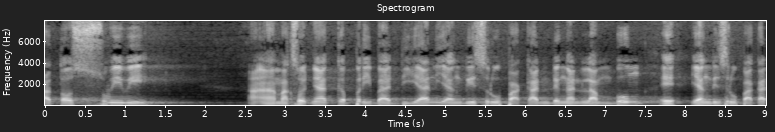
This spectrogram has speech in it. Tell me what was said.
atau swiwi. Ah, maksudnya kepribadian yang diserupakan dengan lambung eh yang diserupakan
